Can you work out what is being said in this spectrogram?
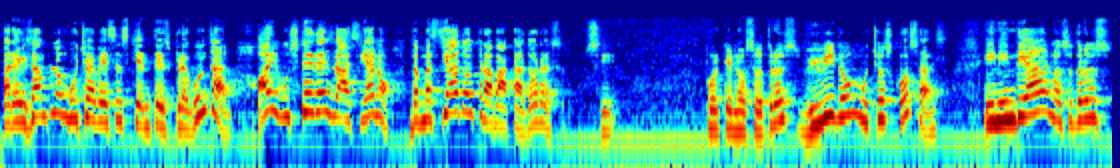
Por ejemplo, muchas veces quienes preguntan, ay, ustedes asiano, demasiado trabajadores, sí, porque nosotros vivido muchas cosas en India nosotros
